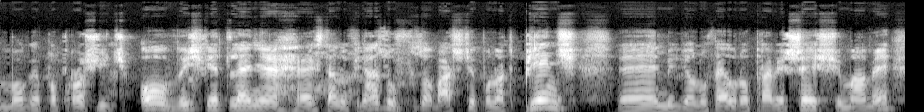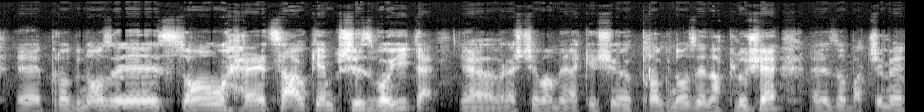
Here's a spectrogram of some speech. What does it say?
mogę poprosić o wyświetlenie stanu finansów. Zobaczcie, ponad 5 e, milionów euro, prawie 6 mamy. E, Prognozy są całkiem przyzwoite. E, Wreszcie mamy jakieś prognozy na plusie. Zobaczymy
